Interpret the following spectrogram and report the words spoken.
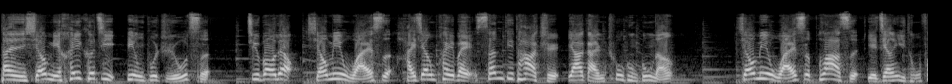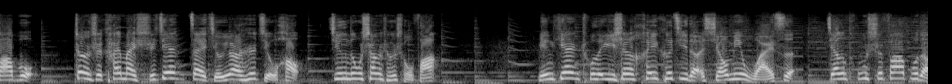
但小米黑科技并不止如此，据爆料，小米五 S 还将配备 3D Touch 压感触控功能，小米五 S Plus 也将一同发布。正式开卖时间在九月二十九号，京东商城首发。明天，除了一身黑科技的小米五 S，将同时发布的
